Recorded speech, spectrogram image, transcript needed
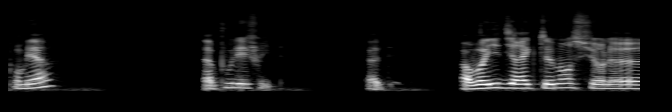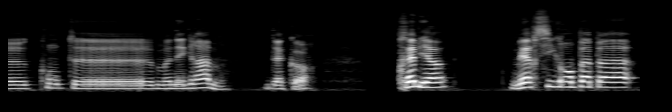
Combien? Un poulet frites. Euh, Envoyé directement sur le compte euh. D'accord. Très bien. Merci grand-papa.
